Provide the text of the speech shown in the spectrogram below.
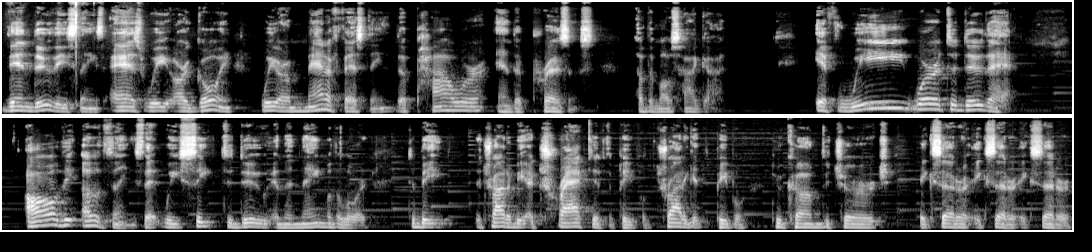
then do these things. As we are going, we are manifesting the power and the presence of the Most High God. If we were to do that, all the other things that we seek to do in the name of the Lord, to be to try to be attractive to people, try to get the people to come to church, etc., etc., etc.,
